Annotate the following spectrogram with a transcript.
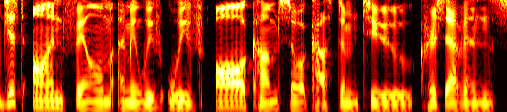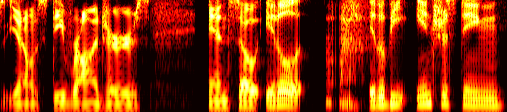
just on film. I mean, we've we've all come so accustomed to Chris Evans, you know, Steve Rogers, and so it'll it'll be interesting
